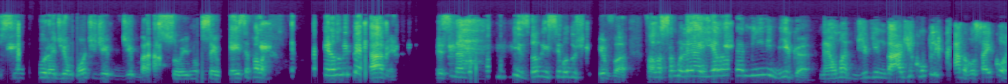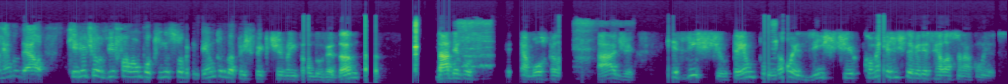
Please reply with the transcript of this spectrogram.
cintura de um monte de, de braço e não sei o que. Aí você fala: tá querendo me pegar, velho. Esse negócio tá pisando em cima do Shiva. Fala, essa mulher aí, ela é minha inimiga, né? Uma divindade complicada, vou sair correndo dela. Queria te ouvir falar um pouquinho sobre, dentro da perspectiva, então, do Vedanta, da devoção, esse amor pela divindade. Existe o tempo? Não existe? Como é que a gente deveria se relacionar com isso?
